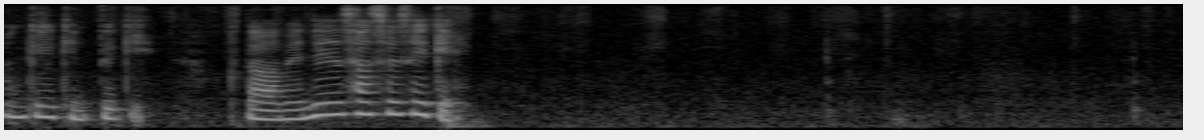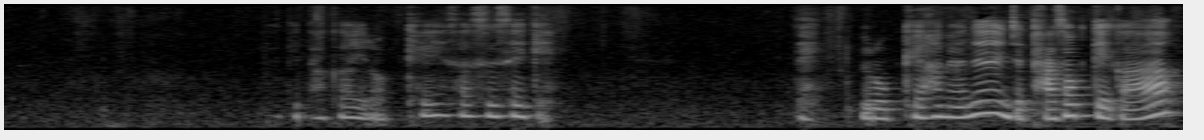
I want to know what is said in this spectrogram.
한길 긴뜨기. 그 다음에는 사슬 3개. 여기다가 이렇게 사슬 3개 이렇게 하면은 이제 다섯 개가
